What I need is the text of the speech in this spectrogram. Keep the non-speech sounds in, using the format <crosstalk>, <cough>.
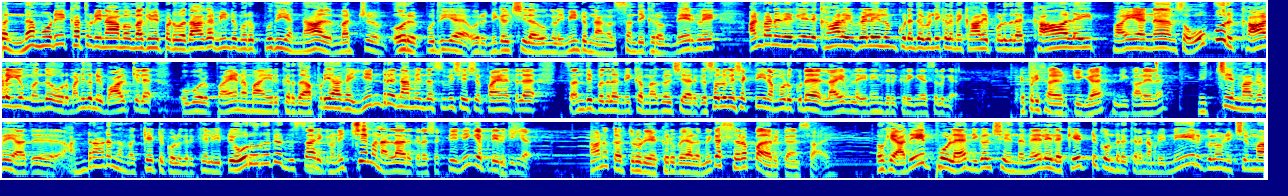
இப்ப நம்முடைய கத்துடைய நாம மகிமைப்படுவதாக மீண்டும் ஒரு புதிய நாள் மற்றும் ஒரு புதிய ஒரு நிகழ்ச்சியில உங்களை மீண்டும் நாங்கள் சந்திக்கிறோம். நேர்களே அன்பான நேர்களே இந்த காலை வேளையிலும் கூட இந்த வெள்ளிக்கிழமை காலை பொழுதுல காலை பயணம். ஸோ ஒவ்வொரு காலையும் வந்து ஒரு மனிதனுடைய வாழ்க்கையில ஒவ்வொரு பயணமா இருக்கிறது. அப்படியாக இன்று நாம் இந்த சுவிசேஷ பயணத்துல சந்திப்பதுல மிக்க மகிழ்ச்சியா இருக்கு. சொல்லுங்க சக்தி நம்மோடு கூட லைவ்ல இணைந்திருக்கிறீங்க. சொல்லுங்க. எப்படி சார் இருக்கீங்க? நீ காலையில? நிச்சயமாகவே அது அன்றாடம் நம்ம கேட்டுக்கொள்கிற கேள்வி. இப்படி ஒரு ஒரு விசாரிக்கணும். நிச்சயமா நல்லா இருக்கிற சக்தி. நீங்க எப்படி இருக்கீங்க? நானும் கர்த்தருடைய கிருபையால மிக சிறப்பா இருக்கேன் சாய். ஓகே அதே போல நிகழ்ச்சி இந்த வேலையில கேட்டுக்கொண்டிருக்கிற நம்முடைய நேர்களும் நிச்சயமா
